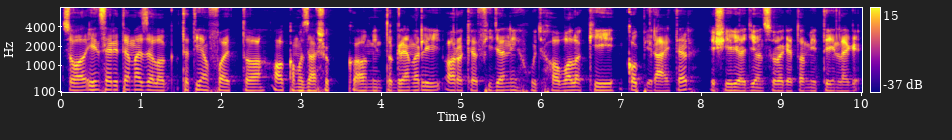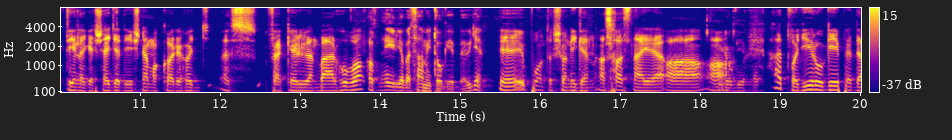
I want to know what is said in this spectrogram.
Szóval én szerintem ezzel a, tehát ilyenfajta alkalmazásokkal, mint a Grammarly, arra kell figyelni, hogy ha valaki copywriter, és írja egy olyan szöveget, ami tényleg, tényleges egyed, és nem akarja, hogy ez felkerüljön bárhova. Az ne írja be számítógépbe, ugye? Pontosan igen, az használja a... a Hát vagy írógépet, de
